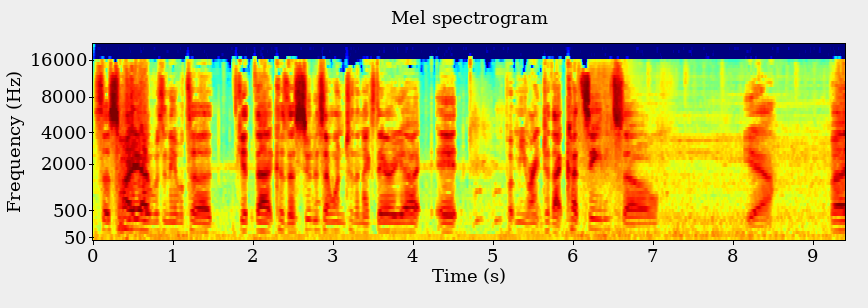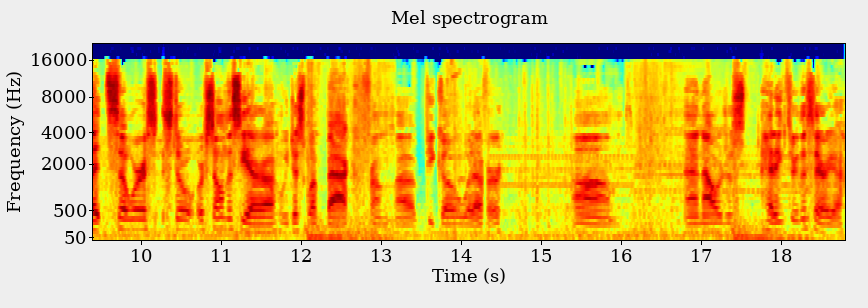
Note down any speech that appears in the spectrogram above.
so sorry I wasn't able to get that because as soon as I went to the next area, it put me right into that cutscene. So yeah, but so we're still we're still in the Sierra. We just went back from uh, Pico, whatever, um, and now we're just heading through this area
